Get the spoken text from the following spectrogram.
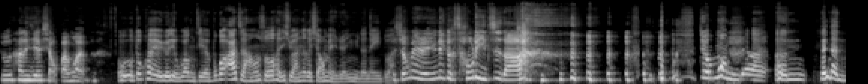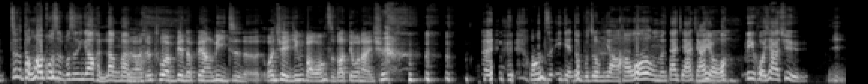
就是他那些小番外们，我我都快有有点忘记了。不过阿紫好像说很喜欢那个小美人鱼的那一段，小美人鱼那个超励志的啊！就莫名的嗯，等等，这个童话故事不是应该很浪漫吗？啊、就突然变得非常励志的，完全已经把王子不知道丢哪里去了。对，王子一点都不重要。好，我我们大家加油，努力、嗯、活下去。应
